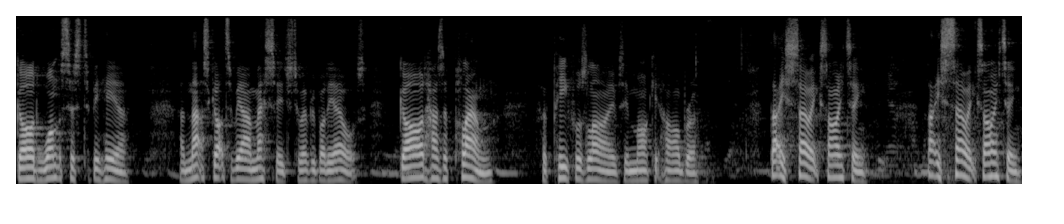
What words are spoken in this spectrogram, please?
God wants us to be here. And that's got to be our message to everybody else. God has a plan for people's lives in Market Harborough. That is so exciting. That is so exciting.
